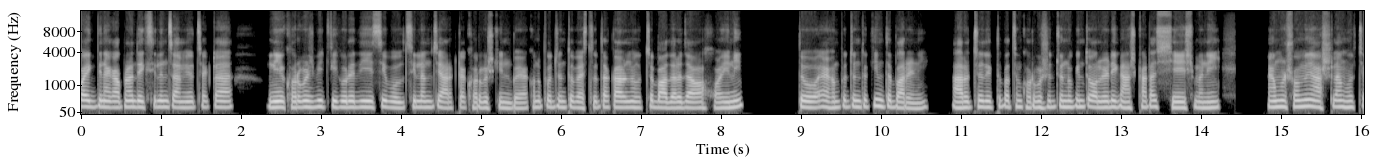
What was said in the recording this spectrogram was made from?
কয়েকদিন আগে আপনারা দেখছিলেন যে আমি হচ্ছে একটা নিয়ে খরগোশ বিক্রি করে দিয়েছি, বলছিলাম যে আরেকটা খরগোশ কিনবো। এখনও পর্যন্ত ব্যস্ততার কারণে হচ্ছে বাজারে যাওয়া হয়নি। তো এখন পর্যন্ত কিনতে পারেনি। আর হচ্ছে দেখতে পাচ্ছেন খরগোশের জন্য কিন্তু অলরেডি ঘাস কাটা শেষ। মানে এমন সময় আসলাম হচ্ছে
